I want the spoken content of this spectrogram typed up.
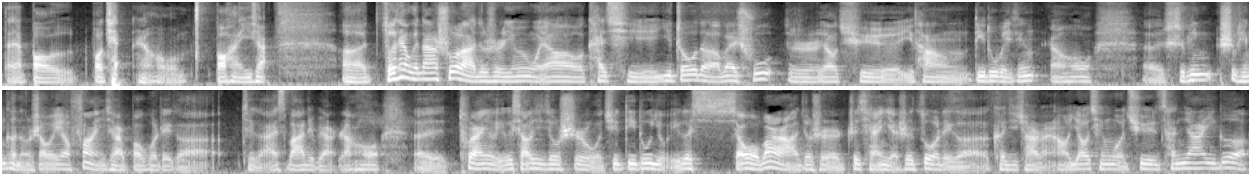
大家抱抱歉，然后包涵一下。呃，昨天我跟大家说了，就是因为我要开启一周的外出，就是要去一趟帝都北京，然后呃视频视频可能稍微要放一下，包括这个。这个 S 八这边，然后呃，突然有一个消息，就是我去帝都有一个小伙伴啊，就是之前也是做这个科技圈的，然后邀请我去参加一个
